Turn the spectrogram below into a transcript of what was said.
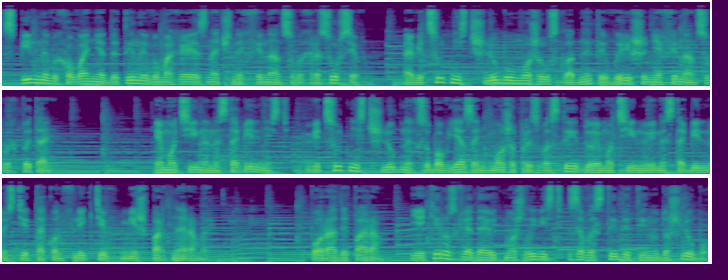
спільне виховання дитини вимагає значних фінансових ресурсів, а відсутність шлюбу може ускладнити вирішення фінансових питань. Емоційна нестабільність, відсутність шлюбних зобов'язань може призвести до емоційної нестабільності та конфліктів між партнерами. Поради парам, які розглядають можливість завести дитину до шлюбу.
